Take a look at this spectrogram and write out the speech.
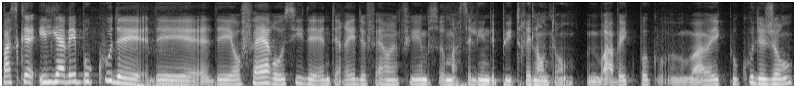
parce qu'il y avait beaucoup des de, de offerts aussi d'intérêt de faire un film sur Marceline depuis très longtemps, avec beaucoup, avec beaucoup de gens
